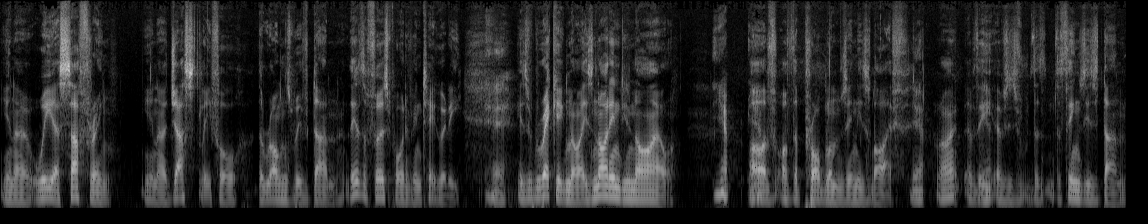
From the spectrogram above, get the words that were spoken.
you know, we are suffering, you know, justly for the wrongs we've done. There's the first point of integrity. Yeah. Is recognize, not in denial Yep. yep. of, of the problems in his life. Yeah. Right? Of the Yeah. of his, the, the things he's done.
